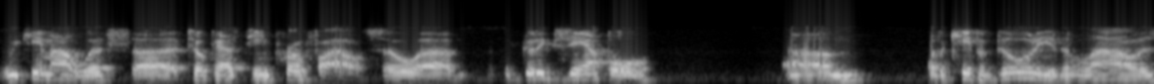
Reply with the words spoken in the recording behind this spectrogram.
we came out with uh, Topaz Team Profile. So uh, a good example um, of a capability that allows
